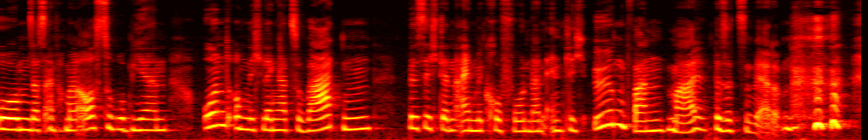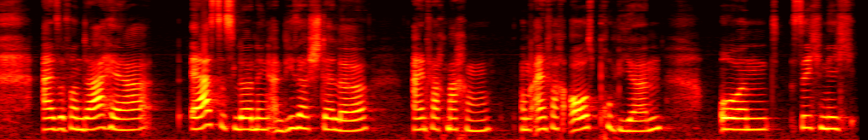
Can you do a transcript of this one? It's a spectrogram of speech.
um das einfach mal auszuprobieren und um nicht länger zu warten, bis ich denn ein Mikrofon dann endlich irgendwann mal besitzen werde. also von daher, erstes Learning an dieser Stelle, einfach machen und einfach ausprobieren und sich nicht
